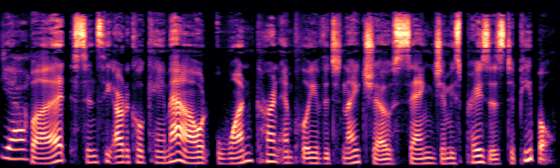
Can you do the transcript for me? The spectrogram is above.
Yeah. But since the article came out, one current employee of The Tonight Show sang Jimmy's praises to people.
